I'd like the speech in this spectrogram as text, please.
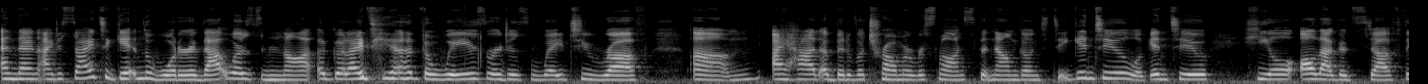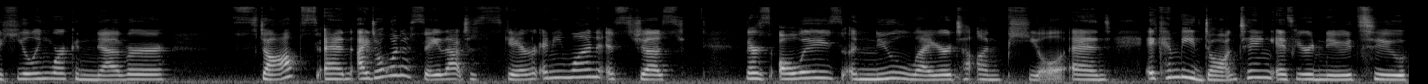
and then I decided to get in the water. That was not a good idea. The waves were just way too rough. Um, I had a bit of a trauma response that now I'm going to dig into, look into, heal, all that good stuff. The healing work never stops. And I don't want to say that to scare anyone. It's just there's always a new layer to unpeel and it can be daunting if you're new to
